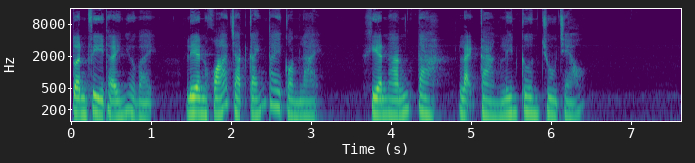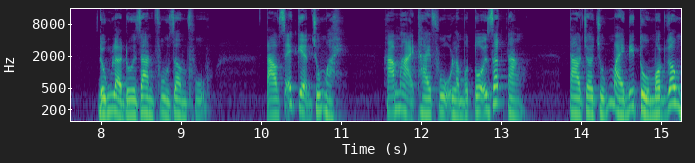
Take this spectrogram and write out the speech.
Tuấn Phi thấy như vậy. Liền khóa chặt cánh tay còn lại. Khiến hắn ta lại càng lên cơn chu chéo. Đúng là đôi gian phụ dầm phụ. Tao sẽ kiện chúng mày. Hãm hại thai phụ là một tội rất nặng. Tao cho chúng mày đi tù một gông.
